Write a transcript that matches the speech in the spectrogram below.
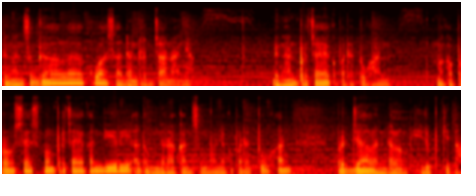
dengan segala kuasa dan rencananya. Dengan percaya kepada Tuhan, maka proses mempercayakan diri atau menyerahkan semuanya kepada Tuhan berjalan dalam hidup kita.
